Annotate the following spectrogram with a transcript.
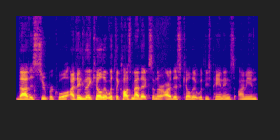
That is super cool. I think they killed it with the cosmetics and their artists killed it with these paintings. I mean,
